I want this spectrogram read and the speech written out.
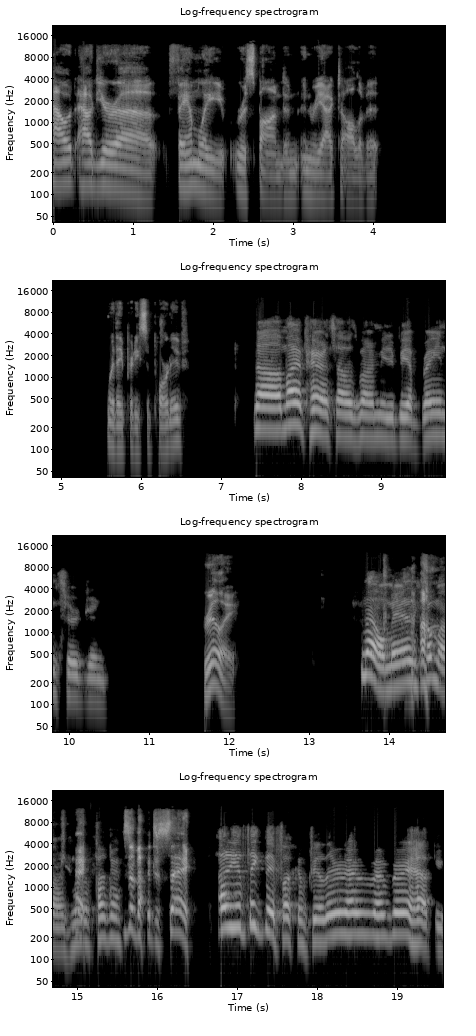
How how'd your uh, family respond and, and react to all of it? Were they pretty supportive? No, my parents always wanted me to be a brain surgeon. Really? No, man. Come okay. on, motherfucker. I was about to say. How do you think they fucking feel? They're, very happy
